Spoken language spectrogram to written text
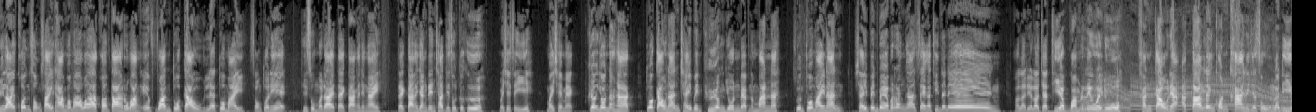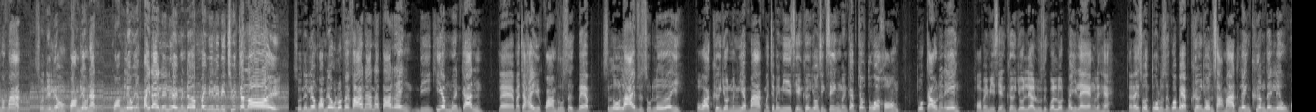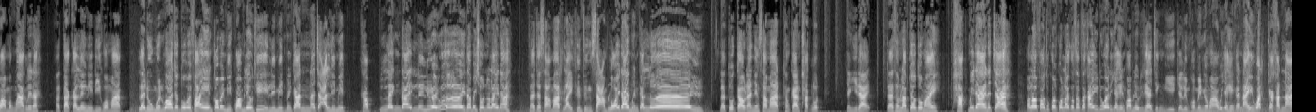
มีหลายคนสงสัยถามเข้ามาว่าความต่างระหว่าง F1 ตัวเก่าและตัวใหม่ 2 ตัวนี้ที่สุ่มมาได้แตกต่างกันยังไง แตกต่างกันอย่างเด่นชัดที่สุดก็คือ ไม่ใช่สี ไม่ใช่แม็ก เครื่องยนต์ตั้งหาก ตัวเก่านั้นใช้เป็นเครื่องยนต์แบบน้ำมันนะ ส่วนตัวใหม่นั้นใช้เป็นแบบพลังงานแสงอาทิตย์นั่นเองเอาล่ะเดี๋ยวเราจะเทียบความเร็วให้ดู คันเก่าเนี่ยอัตราเร่งค่อนข้างที่จะสูงและดีมากๆ ส่วนในเรื่องของความเร็วนั้น ความเร็วยังไปได้เรื่อยๆ เหมือนเดิมไม่มีลิมิตชีวิตกันเลย ส่วนในเรื่องความเร็วของรถไฟฟ้านั้นอัตราเร่งดีเยี่ยมเหมือนกันแต่มันจะให้ความรู้สึกแบบ slow life สุดๆเลย เพราะว่าเครื่องยนต์มันเงียบมาก มันจะไม่มีเสียงเครื่องยนต์ซิ่งๆ เหมือนกับเจ้าตัวของตัวเก่านั่นเอง พอไม่มีเสียงเครื่องยนต์แล้วรู้สึกว่ารถไม่แรงเลยฮะ แต่ในส่วนตัวรู้สึกว่าแบบเครื่องยนต์สามารถเร่งเครื่องได้เร็วกว่ามากๆเลยนะ อัตราการเร่งนี่ดีกว่ามาก และดูเหมือนว่าเจ้าตัวไฟฟ้าเองก็ไม่มีความเร็วที่ลิมิตเหมือนกัน น่าจะอันลิมิตขับเร่งได้เรื่อยๆเว้ยถ้าไม่ชนอะไรนะ น่าจะสามารถไหลขึ้นถึง 300 ได้เหมือนกันเลย และตัวเก่านั้นยังสามารถทำการผลักรถอย่างนี้ได้ แต่สำหรับเจ้าตัวใหม่ผลักไม่ได้นะจ๊ะเอาล่ะฝากทุกคนกดไลค์กดซับสไครต์ด้วยถ้าอยากเห็นความเร็วที่แท้จริงอีกอย่าลืมคอมเมนต์เข้ามาว่าอยากเห็นคันไหนวัดกับคันไหน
